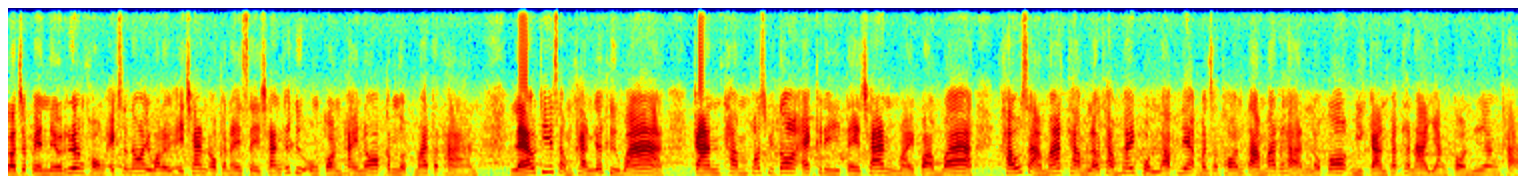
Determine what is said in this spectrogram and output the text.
ก็จะเป็นในเรื่องของ External Evaluation Organization ก็คือองค์กรภายนอกกำหนดมาตรฐาน แล้วที่สำคัญก็คือว่าการทำ Hospital Accreditation หมายความว่าเขาสาามารถทำแล้วทำให้ผลลัพธ์เนี่ยมันสะท้อนตามมาตรฐาน แล้วก็มีการพัฒนาอย่างต่อเนื่องค่ะ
